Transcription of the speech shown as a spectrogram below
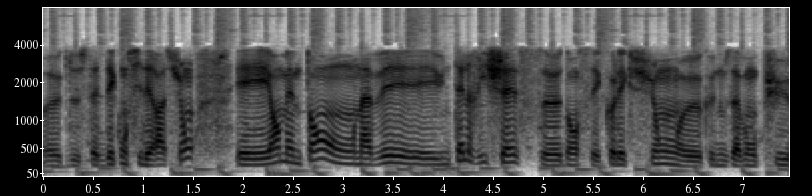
euh, de cette déconsidération et en même temps on avait une telle richesse euh, dans ces collections euh, que nous avons pu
